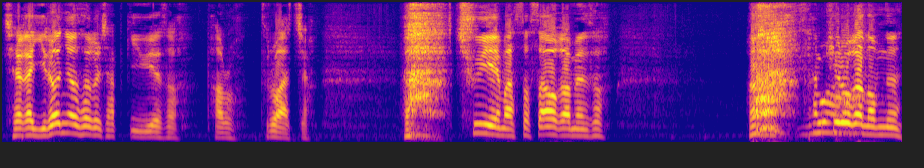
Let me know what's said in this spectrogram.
제가 이런 녀석을 잡기 위해서 바로 들어왔죠. 아, 추위에 맞서 싸워가면서 아, 3kg가 넘는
